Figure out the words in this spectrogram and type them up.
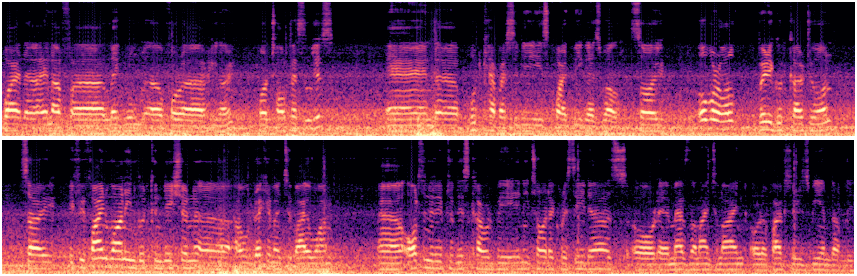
quite uh, enough uh, leg room uh, for you know for tall passengers and boot capacity is quite big as well so overall very good car to own so if you find one in good condition I would recommend to buy one uh, alternative to this car would be any Toyota Cressida or a Mazda 929 or a 5 Series BMW.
